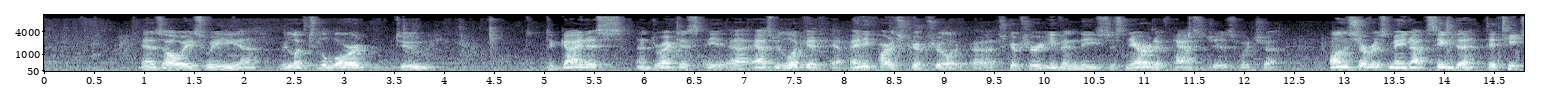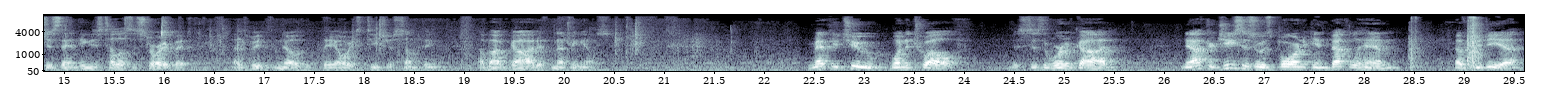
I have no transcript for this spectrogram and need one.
as always, we, uh, we look to the Lord to, to guide us and direct us uh, as we look at any part of Scripture, uh, Scripture, even these just narrative passages, which uh, on the surface may not seem to, to teach us anything, just tell us a story, but as we know, they always teach us something about God, if nothing else. Matthew 2 1 to 12. This is the Word of God. Now, after Jesus was born in Bethlehem of Judea,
